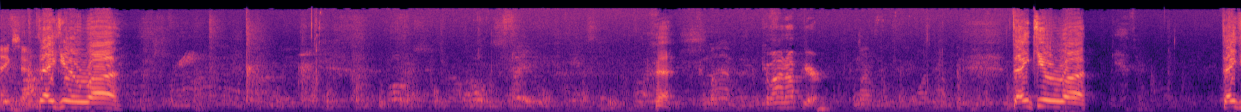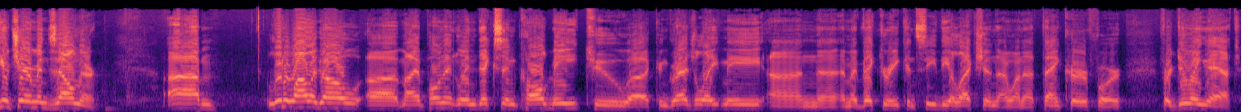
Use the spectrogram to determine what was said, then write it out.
Thanks, Al. Thank you. uh, Come on up here. Thank you, uh, thank you, Chairman Zellner. Um, A little while ago, uh, my opponent, Lynne Dixon, called me to uh, congratulate me on uh, on my victory, concede the election. I want to thank her for, for doing that.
